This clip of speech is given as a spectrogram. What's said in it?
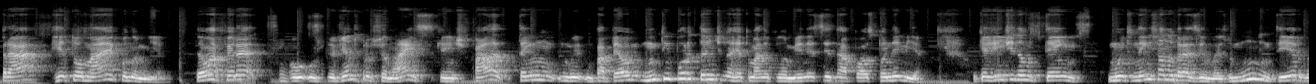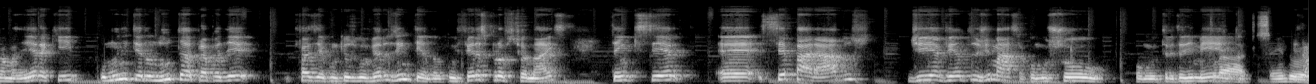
para retomar a economia. Então, a feira, os eventos profissionais que a gente fala, tem um, um, papel muito importante na retomada da economia nesse, na pós-pandemia. O que a gente não tem muito, nem só no Brasil, mas no mundo inteiro, de uma maneira que o mundo inteiro luta para poder fazer com que os governos entendam que feiras profissionais têm que ser é, separados de eventos de massa, como show, como entretenimento. Claro, sem dúvida.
